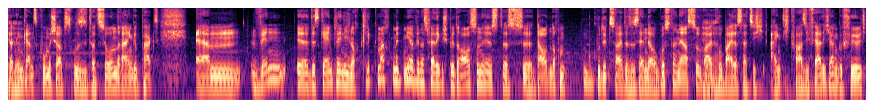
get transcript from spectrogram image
dann ja. in ganz komische, abstruse Situationen reingepackt. Ähm, wenn äh, das Gameplay nicht noch Klick macht mit mir, wenn das fertige Spiel draußen ist, das äh, dauert noch eine gute Zeit, das ist Ende August dann erst soweit, ja. wobei das hat sich eigentlich quasi fertig angefühlt.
